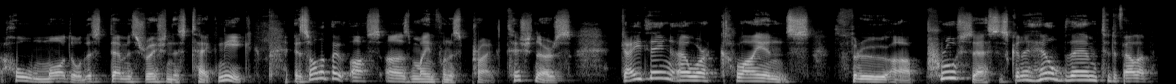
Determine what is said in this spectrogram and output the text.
whole model, this demonstration, this technique, is all about us as mindfulness practitioners guiding our clients through a process is going to help them to develop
